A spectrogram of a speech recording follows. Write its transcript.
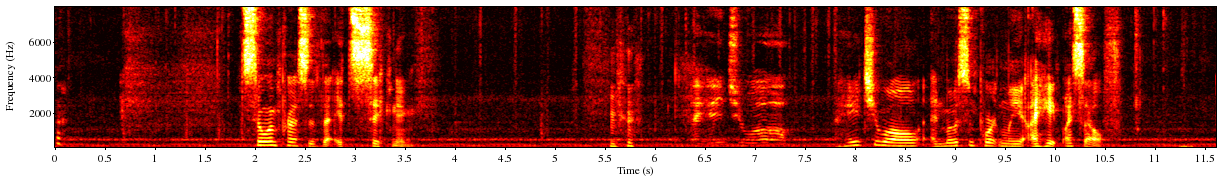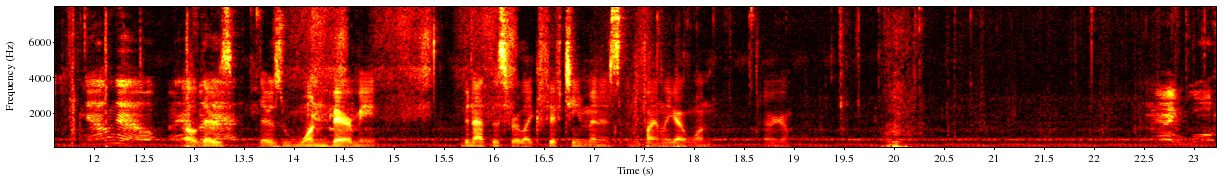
It's so impressive that it's sickening. I hate you all. I hate you all, and most importantly, I hate myself. Now, now. Oh, there's that. there's one bear meat. Been at this for like 15 minutes and finally got one. There we go. Alright, Wolf.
